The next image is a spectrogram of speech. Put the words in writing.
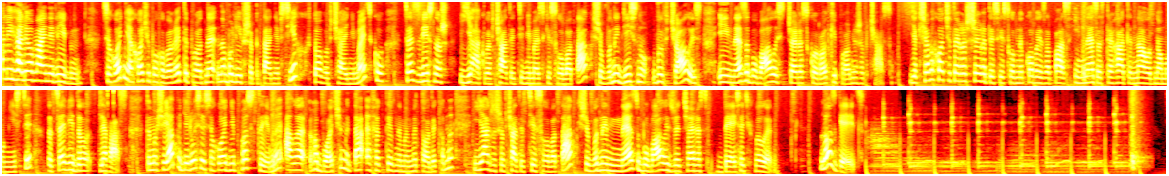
Халі Галіо meine Lieben! Сьогодні я хочу поговорити про одне наболівше питання всіх, хто вивчає німецьку. Це, звісно ж, як вивчати ці німецькі слова так, щоб вони дійсно вивчались і не забувались через короткий проміжок часу. Якщо ви хочете розширити свій словниковий запас і не застрягати на одному місці, то це відео для вас. Тому що я поділюся сьогодні простими, але робочими та ефективними методиками, як же ж вивчати ці слова так, щоб вони не забувались вже через 10 хвилин. Los geht's!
